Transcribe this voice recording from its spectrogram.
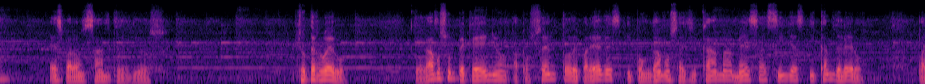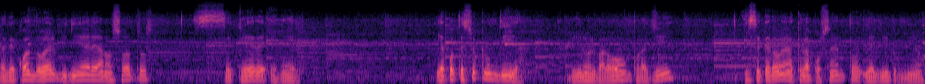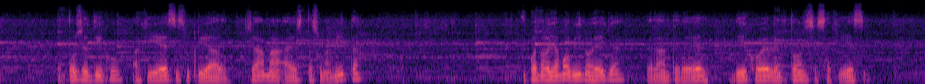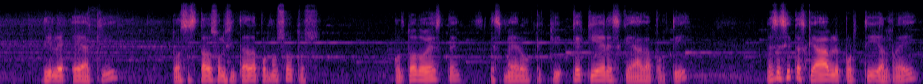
es varón santo de Dios. Yo te ruego que hagamos un pequeño aposento de paredes y pongamos allí cama, mesas, sillas y candelero, para que cuando Él viniere a nosotros, se quede en él. Y aconteció que un día vino el varón por allí y se quedó en aquel aposento y allí durmió. Entonces dijo a Gies y su criado, llama a esta tsunamita. Y cuando la llamó vino ella delante de él. Dijo él entonces a Giesi, dile, he aquí, tú has estado solicitada por nosotros con todo este esmero, ¿qué, ¿qué quieres que haga por ti? ¿Necesitas que hable por ti al rey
